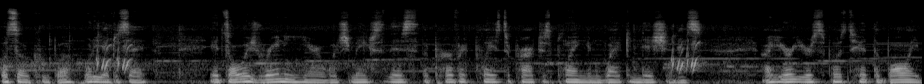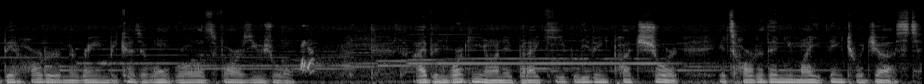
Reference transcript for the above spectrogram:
What's up, Koopa? What do you have to say? It's always raining here, which makes this the perfect place to practice playing in wet conditions. I hear you're supposed to hit the ball a bit harder in the rain because it won't roll as far as usual. I've been working on it, but I keep leaving putts short. It's harder than you might think to adjust.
